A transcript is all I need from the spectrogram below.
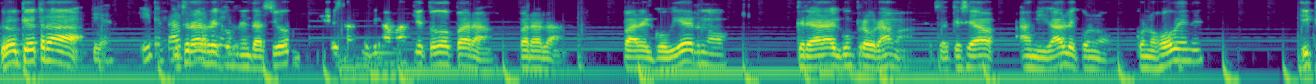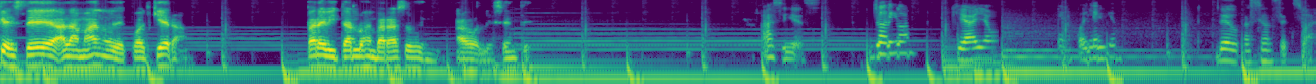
Creo que otra, otra recomendación, esta sería más que todo para, para, la, para el gobierno, crear algún programa, o sea, que sea amigable con, con los jóvenes y que esté a la mano de cualquiera para evitar los embarazos en adolescentes. Así es. Yo digo que haya un colegio de educación sexual,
